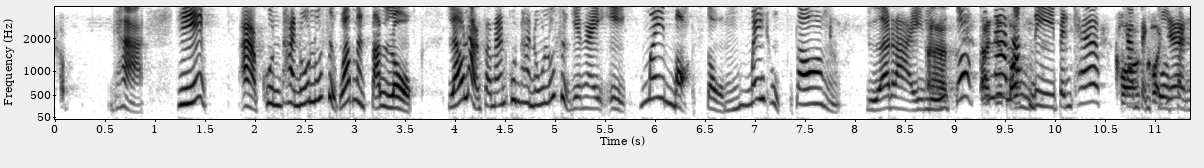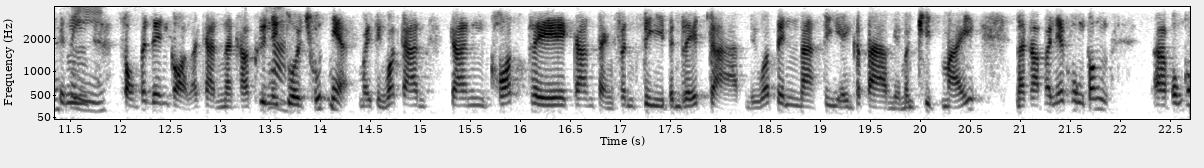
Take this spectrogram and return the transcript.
ครับ ค่ะทีนี้อะคุณพานุรู้สึกว่ามันตลก แล้วหลังจากนั้นคุณพานุรู้สึกยังไงอีก ไม่เหมาะสมไม่ถูกต้อง หรืออะไร หรือก็ก็อาจจะน่าต้รัอกงดีเป็นแค่ขอการแต่งขอตัวแยแฟกนเป็นซีสองประเด็นก่อนละกันนะครับ คือในค่ะตัวชุดเนี่ยหมายถึงว่าการการคอสเพลย์การแต่งแฟนซีเป็นเรดการ์ดหรือว่าเป็นนาซีเองก็ตามเนี่ยมันผิดไหมนะครับ อันนี้คงต้อง อ่าผมก็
